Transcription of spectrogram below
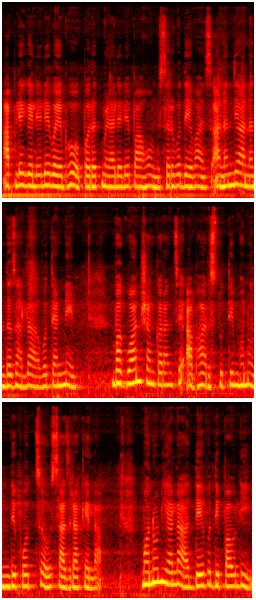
आपले गेलेले वैभव परत मिळालेले पाहून सर्व देवांस आनंदी आनंद झाला व त्यांनी भगवान शंकरांचे आभार स्तुती म्हणून दीपोत्सव साजरा केला. म्हणून याला देव दीपावली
